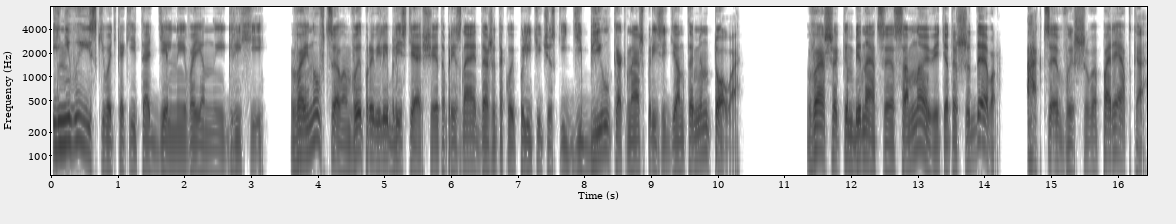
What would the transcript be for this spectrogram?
И не выискивать какие-то отдельные военные грехи. Войну в целом вы провели блестяще, это признает даже такой политический дебил, как наш президент Аментола. Ваша комбинация со мной ведь это шедевр, акция высшего порядка.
